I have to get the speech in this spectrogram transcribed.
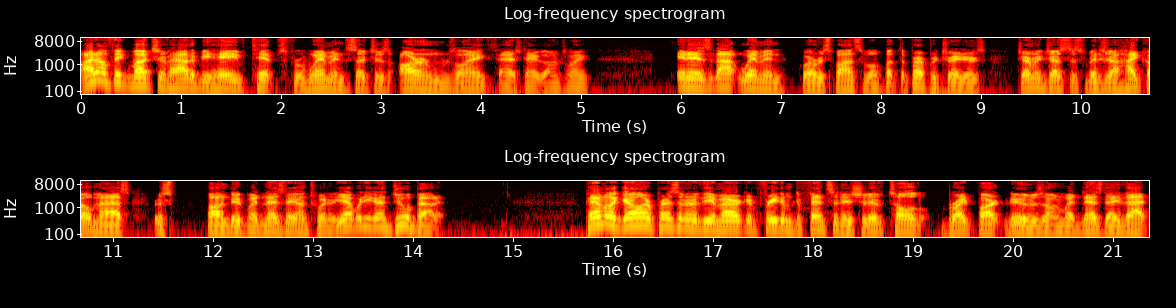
I don't think much of how to behave tips for women, such as arm's length, hashtag arm's length. It is not women who are responsible, but the perpetrators. German Justice Minister Heiko Maas responded Wednesday on Twitter. Yeah, what are you going to do about it? Pamela Geller, president of the American Freedom Defense Initiative, told Breitbart News on Wednesday that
